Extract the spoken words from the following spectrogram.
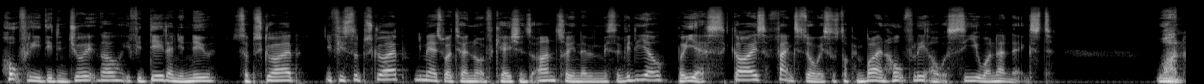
Hopefully you did enjoy it though, if you did and you're new, subscribe. If you subscribe, you may as well turn notifications on so you never miss a video. But yes, guys, thanks as always for stopping by and hopefully I will see you on that next one.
